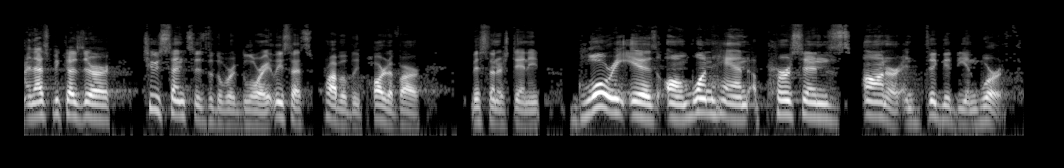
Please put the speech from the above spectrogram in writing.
And that's because there are two senses of the word glory. At least that's probably part of our misunderstanding. Glory is, on one hand, a person's honor and dignity and worth.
